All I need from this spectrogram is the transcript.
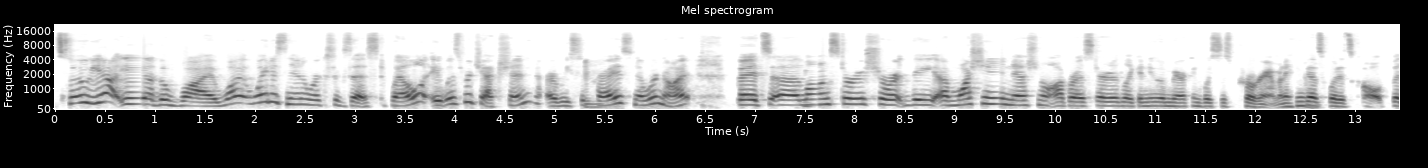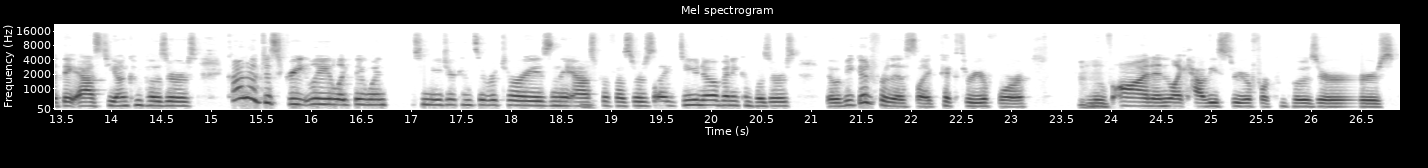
so yeah yeah the why why why does nanoworks exist well it was rejection are we mm-hmm. surprised mm-hmm. no we're not but uh, long story short the um, washington national opera started like a new american voices program and i think mm-hmm. that's what it's called but they asked young composers kind of discreetly like they went to major conservatories and they asked mm-hmm. professors like do you know of any composers that would be good for this like pick three or 4 mm-hmm. move on and like have these three or four composers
